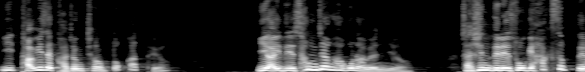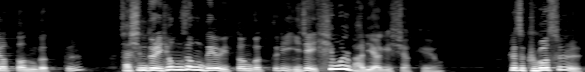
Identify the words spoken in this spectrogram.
이 다윗의 가정처럼 똑같아요. 이 아이들이 성장하고 나면요. 자신들의 속에 학습되었던 것들, 자신들이 형성되어 있던 것들이 이제 힘을 발휘하기 시작해요. 그래서 그것을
